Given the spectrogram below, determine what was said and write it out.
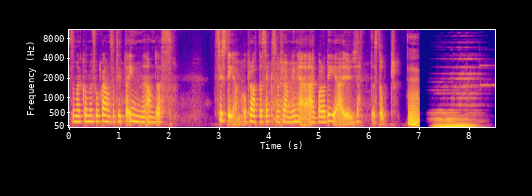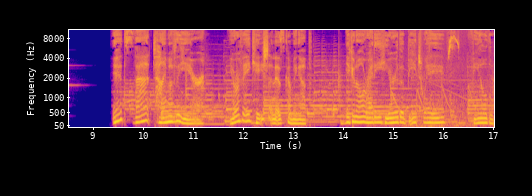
så man kommer få chans att titta in i andras system och prata sex med främlingar. Är, bara det är ju jättestort. It's that time of the year. Your vacation is coming up. You can already hear the beach waves, feel the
